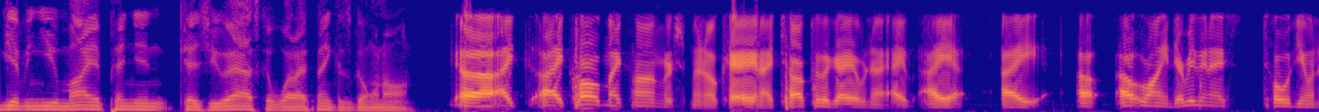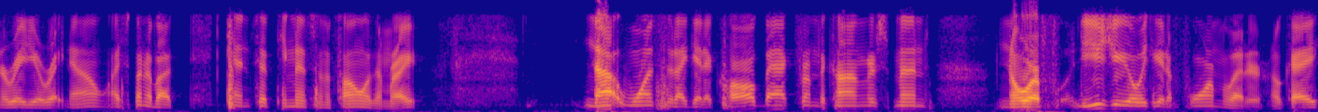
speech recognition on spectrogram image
giving you my opinion because you asked of what I think is going on. Uh, I I called my congressman, okay, and I talked to the guy overnight. I I I uh, outlined everything I told you on the radio right now. I spent about ten fifteen minutes on the phone with him, right? Not once did I get a call back from the congressman, nor usually you always get a form letter, okay?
